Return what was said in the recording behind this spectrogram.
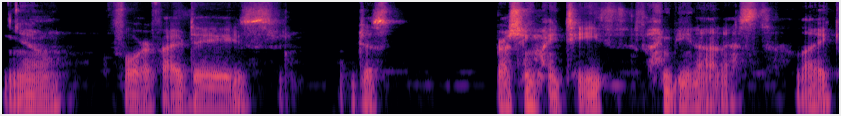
You know four or five days just brushing my teeth if i'm being honest. Like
